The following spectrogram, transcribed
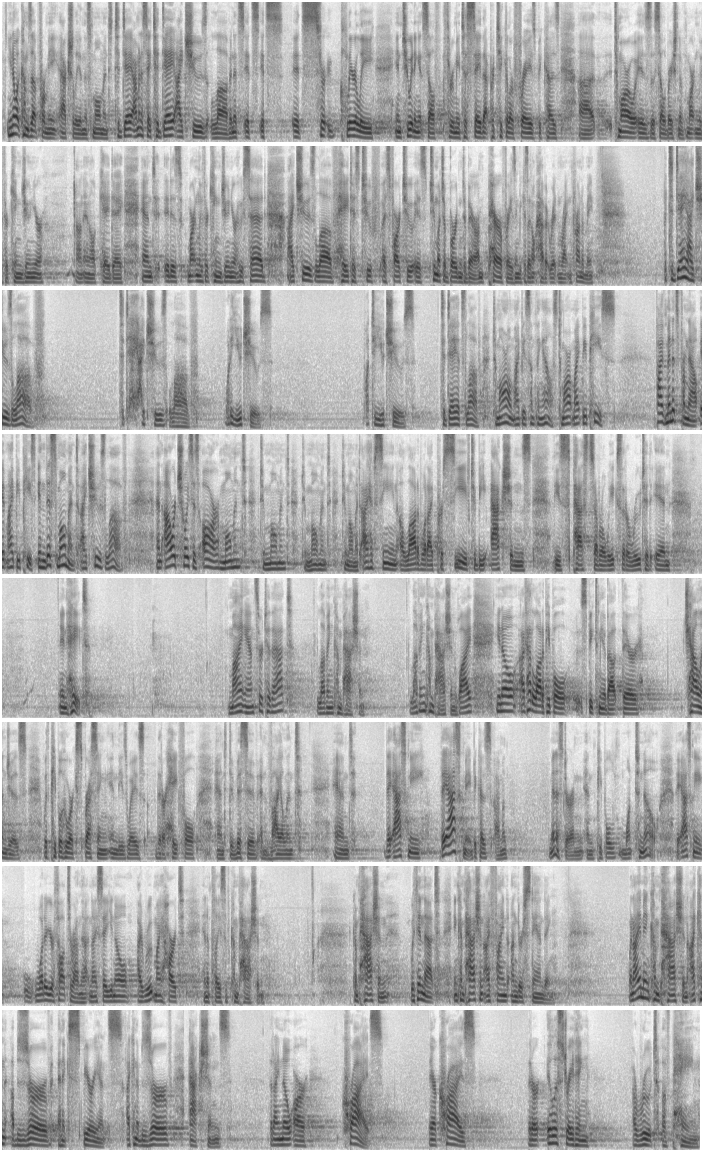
you know what comes up for me actually in this moment? Today, I'm going to say, today I choose love. And it's, it's, it's, it's clearly intuiting itself through me to say that particular phrase because uh, tomorrow is the celebration of Martin Luther King Jr on MLK Day. And it is Martin Luther King Jr. who said, I choose love. Hate is too, as far too, is too much a burden to bear. I'm paraphrasing because I don't have it written right in front of me. But today I choose love. Today I choose love. What do you choose? What do you choose? Today it's love. Tomorrow it might be something else. Tomorrow it might be peace. Five minutes from now, it might be peace. In this moment, I choose love. And our choices are moment to moment to moment to moment. I have seen a lot of what I perceive to be actions these past several weeks that are rooted in, in hate. My answer to that loving compassion. Loving compassion. Why? You know, I've had a lot of people speak to me about their challenges with people who are expressing in these ways that are hateful and divisive and violent. And they ask me, they ask me because I'm a minister and, and people want to know. They ask me, what are your thoughts around that? And I say, you know, I root my heart in a place of compassion. Compassion, within that, in compassion, I find understanding. When I am in compassion, I can observe an experience, I can observe actions that I know are cries. They are cries that are illustrating a root of pain.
